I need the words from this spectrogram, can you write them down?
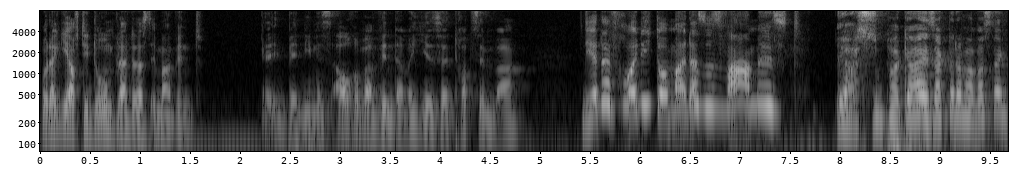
Oder geh auf die Domplatte, da ist immer Wind. Ja, in Berlin ist auch immer Wind, aber hier ist ja trotzdem warm. Ja, dann freu dich doch mal, dass es warm ist. Ja, super geil. Sag mir doch mal, was ist denn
